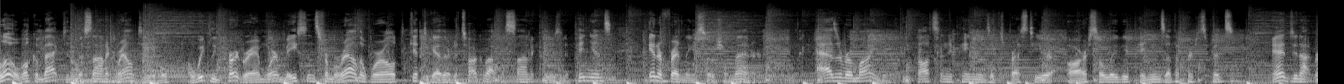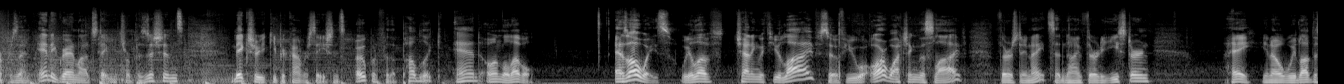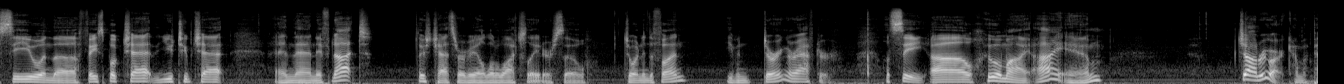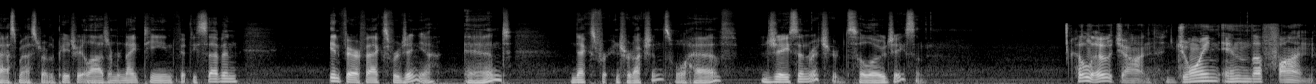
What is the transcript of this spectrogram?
Hello, welcome back to the Masonic Roundtable, a weekly program where Masons from around the world get together to talk about Masonic news and opinions in a friendly and social manner. As a reminder, the thoughts and opinions expressed here are solely the opinions of the participants and do not represent any Grand Lodge statements or positions. Make sure you keep your conversations open for the public and on the level. As always, we love chatting with you live, so if you are watching this live Thursday nights at 9:30 Eastern, hey, you know, we'd love to see you in the Facebook chat, the YouTube chat, and then if not, those chats are available to watch later. So join in the fun, even during or after. Let's see. Uh, who am I? I am John Ruark. I'm a past master of the Patriot Lodge number 1957 in Fairfax, Virginia. And next for introductions, we'll have Jason Richards. Hello, Jason. Hello, John. Join in the fun,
